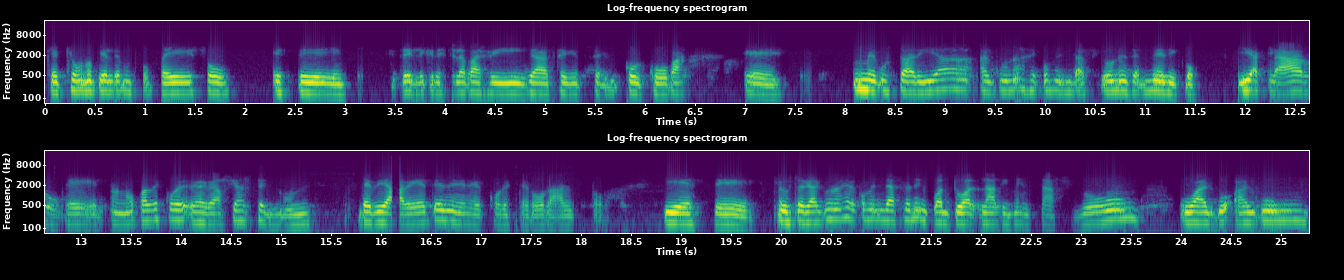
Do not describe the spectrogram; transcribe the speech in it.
que es que uno pierde mucho peso, este, le crece la barriga, se, se corcova. Eh, me gustaría algunas recomendaciones del médico. Y aclaro que no padezco, gracias al Señor, de diabetes ni de colesterol alto. Y este me gustaría algunas recomendaciones en cuanto a la alimentación o algo algún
